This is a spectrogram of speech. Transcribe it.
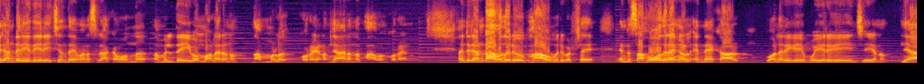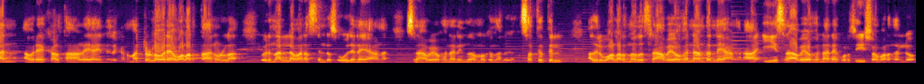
രണ്ട് രീതിയിൽ ഈ ചിന്തയെ മനസ്സിലാക്കാം. ഒന്ന് നമ്മൾ ദൈവം വളരണം നമ്മൾ കുറയണം ഞാൻ എന്ന ഭാവം കുറയണം. അതിന്റെ രണ്ടാമതൊരു ഭാവം ഒരുപക്ഷെ എന്റെ സഹോദരങ്ങൾ എന്നേക്കാൾ വളരുകയും ഉയരുകയും ചെയ്യണം. ഞാൻ അവരെക്കാൾ താഴെയായി നിൽക്കണം. മറ്റുള്ളവരെ വളർത്താനുള്ള ഒരു നല്ല മനസ്സിന്റെ സൂചനയാണ് സ്നാവയോഹന്നാൻ ഇന്ന് നമുക്ക് നൽകുന്നത്. സത്യത്തിൽ അതിൽ വളർന്നത് സ്നാവയോഹന്നാൻ തന്നെയാണ്. ആ ഈ സ്നാവയോഹന്നാനെ കുറിച്ച് ഈശോ പറഞ്ഞല്ലോ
